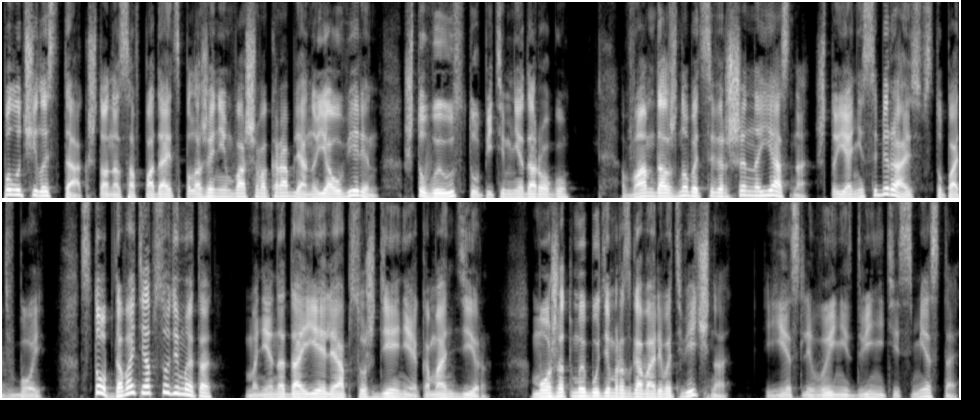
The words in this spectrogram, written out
Получилось так, что она совпадает с положением вашего корабля, но я уверен, что вы уступите мне дорогу. Вам должно быть совершенно ясно, что я не собираюсь вступать в бой. Стоп, давайте обсудим это. Мне надоели обсуждения, командир. Может, мы будем разговаривать вечно? Если вы не сдвинетесь с места,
